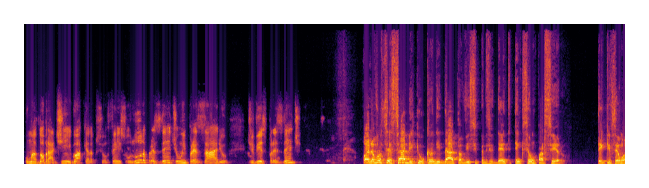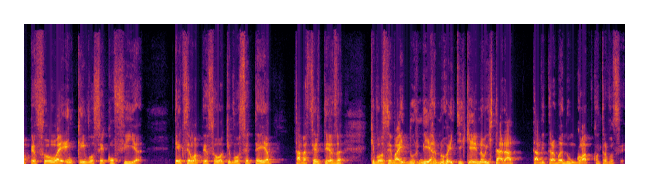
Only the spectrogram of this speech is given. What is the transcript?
uma dobradinha igual aquela que o senhor fez, o Lula presidente, um empresário de vice-presidente? Olha, você sabe que o candidato a vice-presidente tem que ser um parceiro, tem que ser uma pessoa em quem você confia, tem que ser uma pessoa que você tenha, sabe, a certeza que você vai dormir à noite e que ele não estará, sabe, tramando um golpe contra você.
